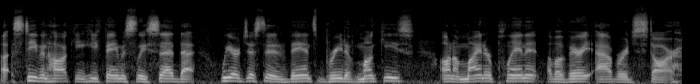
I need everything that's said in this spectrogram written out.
uh, Stephen Hawking, he famously said that we are just an advanced breed of monkeys on a minor planet of a very average star.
